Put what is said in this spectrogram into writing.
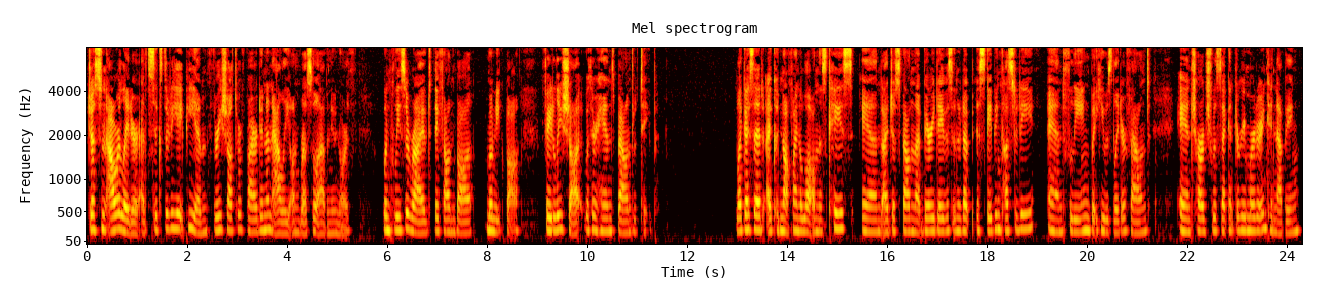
Just an hour later, at 6:38 p.m., three shots were fired in an alley on Russell Avenue North. When police arrived, they found Baugh, Monique Baugh, fatally shot with her hands bound with tape. Like I said, I could not find a lot on this case, and I just found that Barry Davis ended up escaping custody and fleeing, but he was later found and charged with second degree murder and kidnapping.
